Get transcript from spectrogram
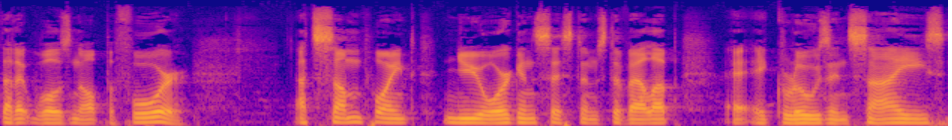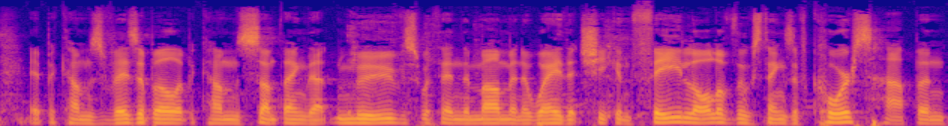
that it was not before. At some point, new organ systems develop. It grows in size. It becomes visible. It becomes something that moves within the mum in a way that she can feel. All of those things, of course, happen,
